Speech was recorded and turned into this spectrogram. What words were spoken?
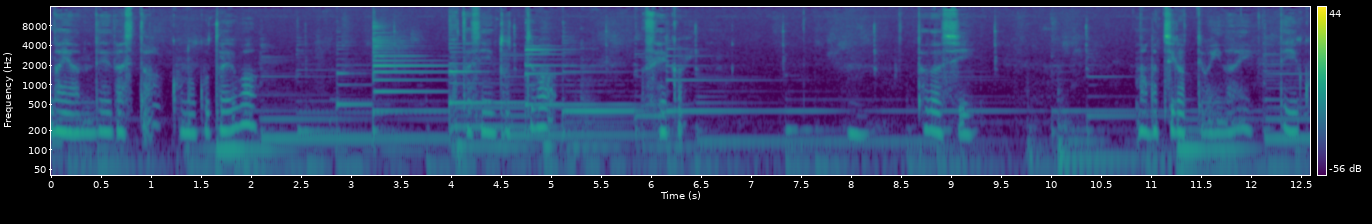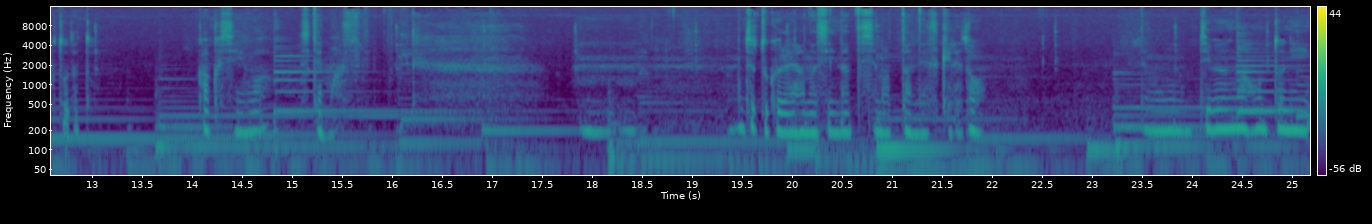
悩んで出したこの答えは私にとっては正解、うん、正し、まあ、間違ってはいないっていうことだと確信はしてます。ちょっと暗い話になってしまったんですけれど。でも自分が本当に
